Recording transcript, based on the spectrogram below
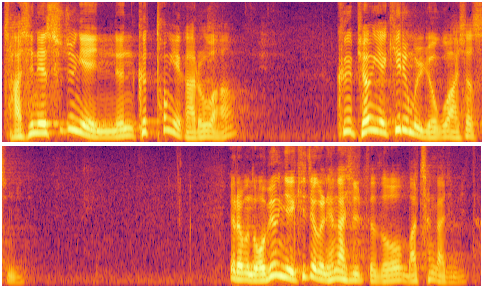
자신의 수중에 있는 그 통의 가루와 그 병의 기름을 요구하셨습니다. 여러분, 오병리의 기적을 행하실 때도 마찬가지입니다.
